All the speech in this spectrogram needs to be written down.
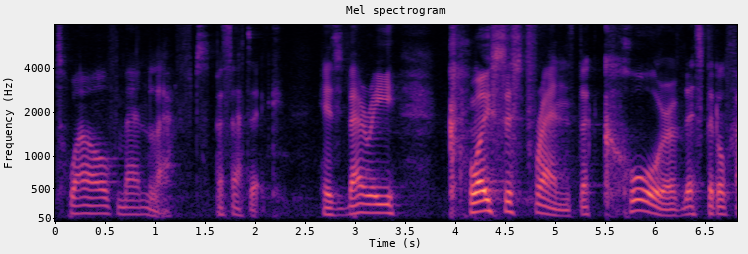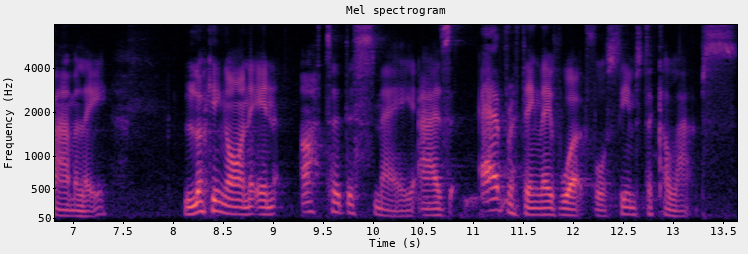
12 men left. Pathetic. His very closest friends, the core of this little family, looking on in utter dismay as everything they've worked for seems to collapse.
